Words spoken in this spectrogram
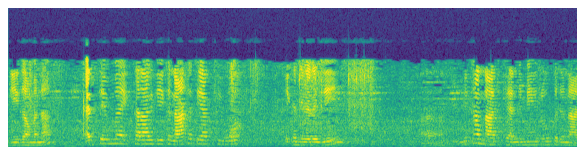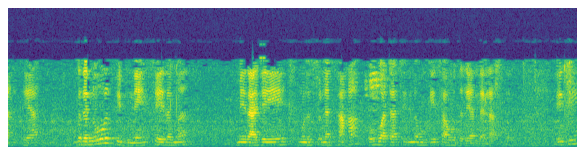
ගිය ගමන ඇත්තෙන්ම එක්තරා විදිහක නාටකයක් කිව්වොත් ඒක නිවැරදි. නිකන් නාටකයක් නෙමෙයි රූපද නාටකයක්. මොකද නූල් තිබුණේ සේරම මේ රජයේ මුලසුන සහ ඔහු වටා සිටින ඔහුගේ සහෝදරයන් දැලස්ස. ඉතින්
